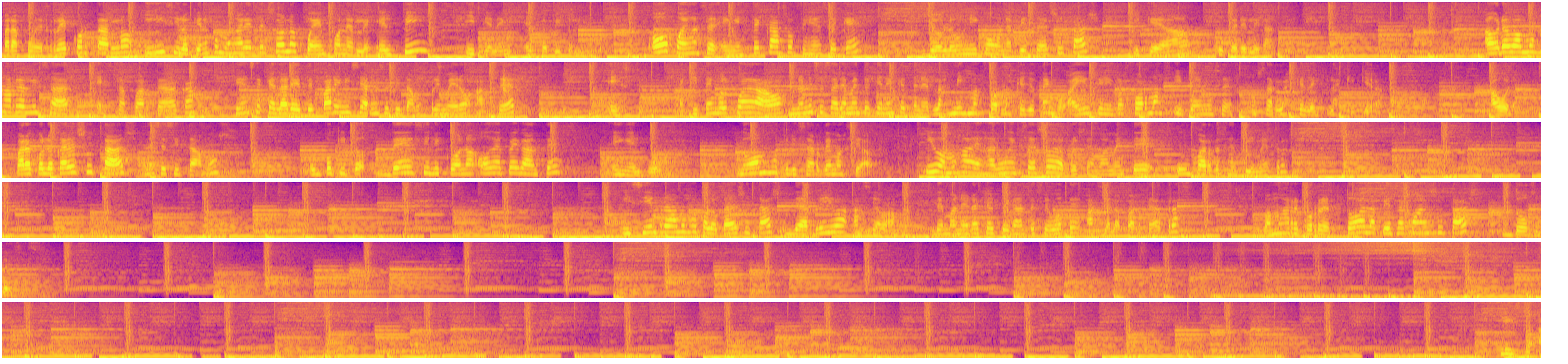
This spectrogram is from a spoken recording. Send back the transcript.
para poder recortarlo y si lo quieren como un arete solo pueden ponerle el pin y tienen el topito listo. O pueden hacer, en este caso, fíjense que yo lo uní con una pieza de soutage y queda súper elegante. Ahora vamos a realizar esta parte de acá. Fíjense que el arete para iniciar necesitamos primero hacer esto. Aquí tengo el cuadrado, no necesariamente tienen que tener las mismas formas que yo tengo, hay infinitas formas y pueden usar, usar las, que las que quieran. Ahora, para colocar el soutage necesitamos un poquito de silicona o de pegante en el borde. No vamos a utilizar demasiado. Y vamos a dejar un exceso de aproximadamente un par de centímetros y siempre vamos a colocar el soutage de arriba hacia abajo, de manera que el pegante se bote hacia la parte de atrás. Vamos a recorrer toda la pieza con el soutage dos veces.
